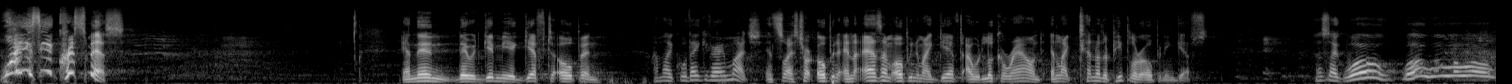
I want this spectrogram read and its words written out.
Why is he at Christmas? And then they would give me a gift to open. I'm like, well, thank you very much. And so I start opening, and as I'm opening my gift, I would look around, and like 10 other people are opening gifts. I was like, whoa, whoa, whoa, whoa, whoa.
